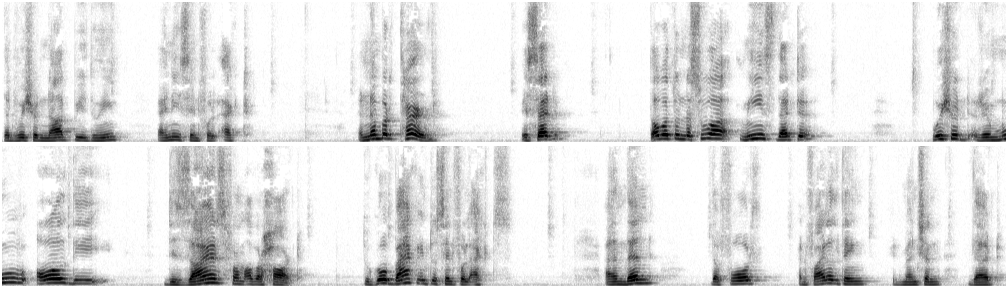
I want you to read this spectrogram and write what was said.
that we should not be doing any sinful act. And number third is said Tawbatun Nasuha means that we should remove all the desires from our heart to go back into sinful acts. And then the fourth and final thing it mentioned that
